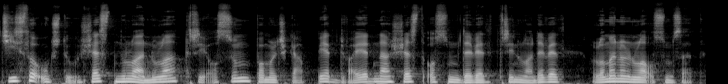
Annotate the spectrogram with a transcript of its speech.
Číslo účtu 60038 pomlčka 521 689 309 lomeno 0800.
